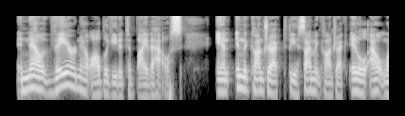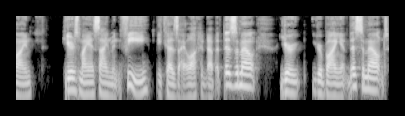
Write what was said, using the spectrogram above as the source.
and now they are now obligated to buy the house. And in the contract, the assignment contract, it'll outline here's my assignment fee because I locked it up at this amount. You're you're buying at this amount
